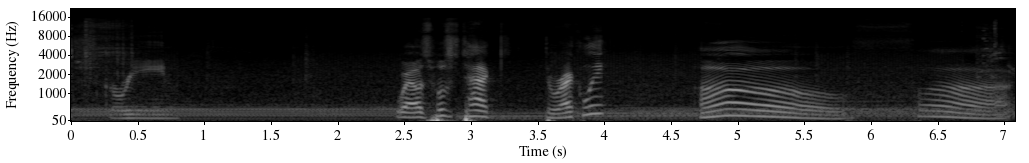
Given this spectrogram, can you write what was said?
screen. Wait, I was supposed to attack directly? Oh, fuck.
